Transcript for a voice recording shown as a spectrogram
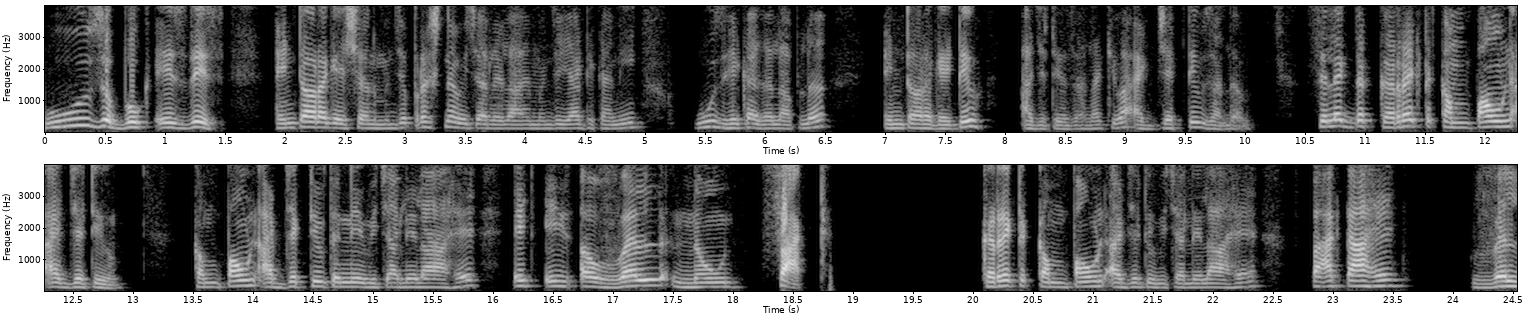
whose book is this interrogation म्हणजे प्रश्न विचारलेला आहे म्हणजे या ठिकाणी हुज हे काय झालं आपलं? इंटॉरगेटिव्ह ॲजेटिव्ह झालं किंवा ॲडजेक्टिव्ह झालं. Select the correct compound adjective compound adjective त्यांनी विचारलेला आहे. It is a well known fact correct compound adjective विचारलेला आहे. फॅक्ट आहे वेल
